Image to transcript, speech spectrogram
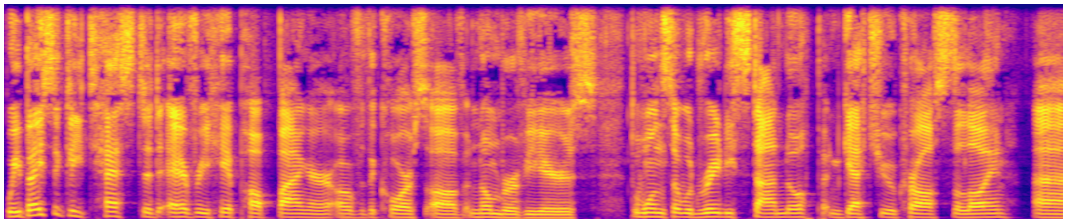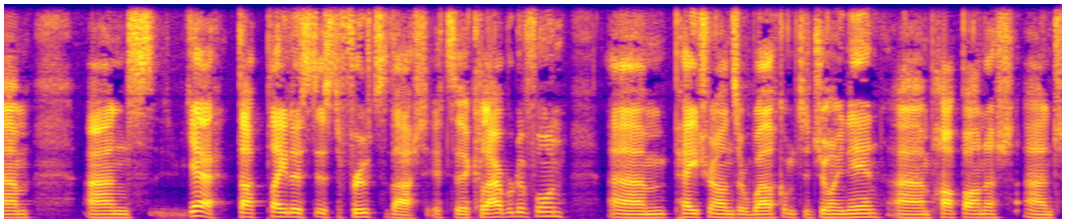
we basically tested every hip hop banger over the course of a number of years, the ones that would really stand up and get you across the line. Um, and yeah, that playlist is the fruits of that. It's a collaborative one. Um, patrons are welcome to join in, um, hop on it, and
